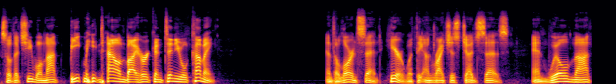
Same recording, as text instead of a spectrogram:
so that she will not beat me down by her continual coming. And the Lord said, Hear what the unrighteous judge says. And will not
